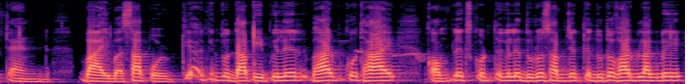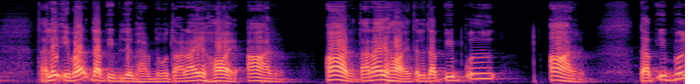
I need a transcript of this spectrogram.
স্ট্যান্ড বাই বা সাপোর্ট ক্লিয়ার কিন্তু দ্য পিপলের ভার্ব কোথায়? কমপ্লেক্স করতে গেলে দুটো সাবজেক্টে দুটো ভার্ব লাগবে। তাহলে এবার দ্য পিপলের ভার্ব দেবো। তারাই হয় আর আর তারাই হয়। তাহলে দ্য পিপল আর the people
